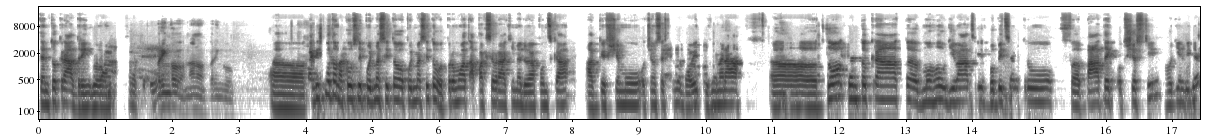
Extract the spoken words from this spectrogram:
tentokrát Ringova. V Ringu, ano, v Ringu. Uh, tak když jsme to nakousli, pojďme si to, pojďme si to odpromovat a pak se vrátíme do Japonska a ke všemu, o čem se chceme bavit. To znamená, uh, co tentokrát mohou diváci v Bobby Centru v pátek od 6 hodin vidět?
